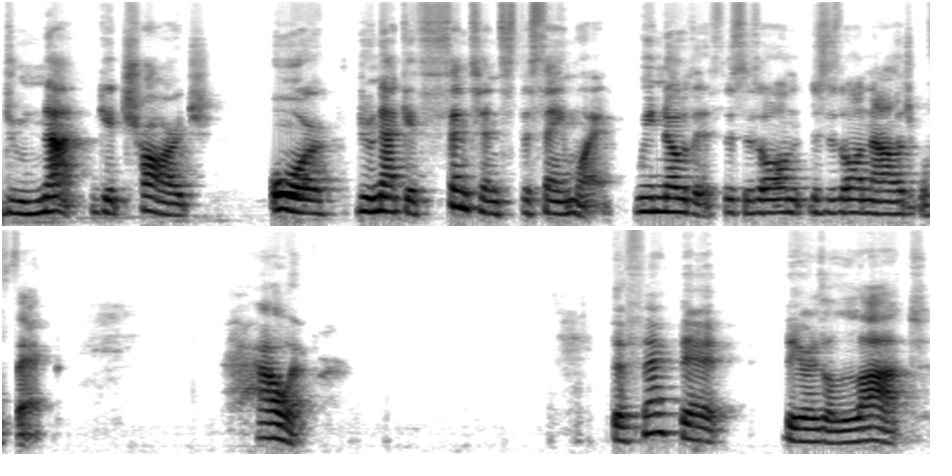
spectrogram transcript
do not get charged or do not get sentenced the same way. We know this. This is all this is all knowledgeable fact. However, the fact that there's a lot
